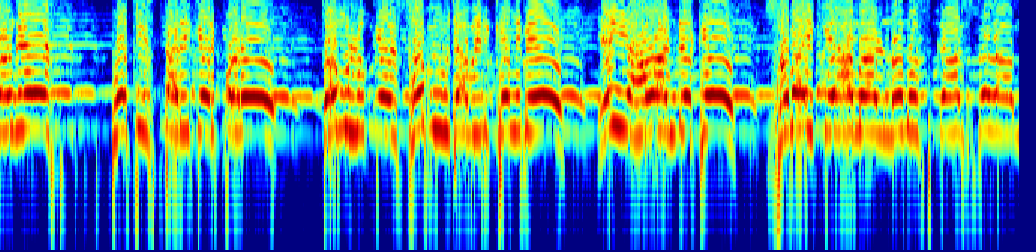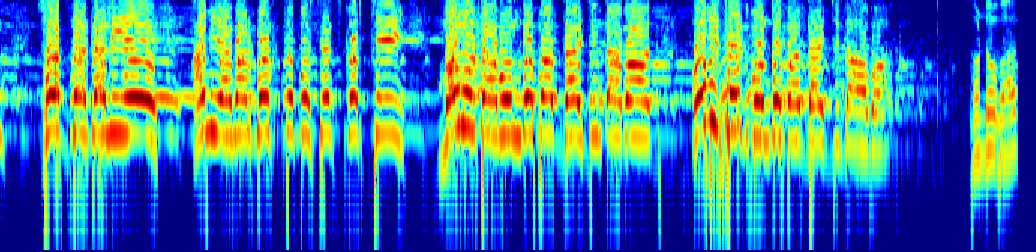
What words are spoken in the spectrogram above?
কংগ্রেস পঁচিশ তারিখের পরে তমলুকে সবুজ আবির খেলবে। এই আহ্বান রেখে সবাইকে আমার নমস্কার, সালাম, শ্রদ্ধা জানিয়ে আমি আমার বক্তব্য শেষ করছি। মমতা বন্দ্যোপাধ্যায় জিন্দাবাদ, অভিষেক বন্দ্যোপাধ্যায় জিন্দাবাদ। ধন্যবাদ।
